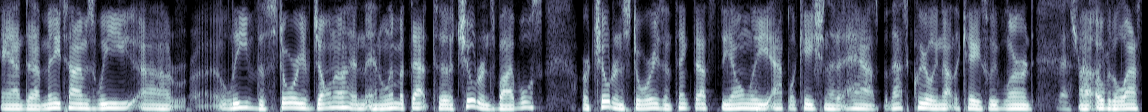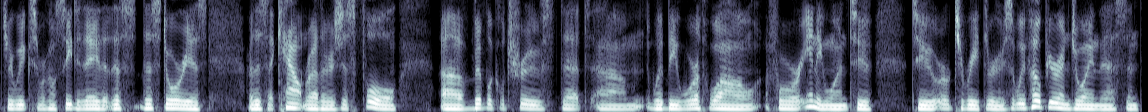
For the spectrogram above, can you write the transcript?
And uh, many times we uh, leave the story of Jonah and, and, limit that to children's Bibles or children's stories and think that's the only application that it has. But that's clearly not the case. We've learned right. uh, over the last three weeks, and we're going to see today that this this story is, or this account rather, is just full of biblical truths that um, would be worthwhile for anyone to to to read through. So we hope you're enjoying this. And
